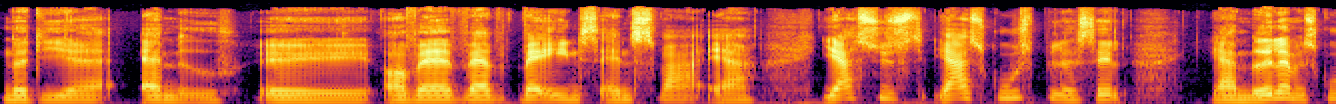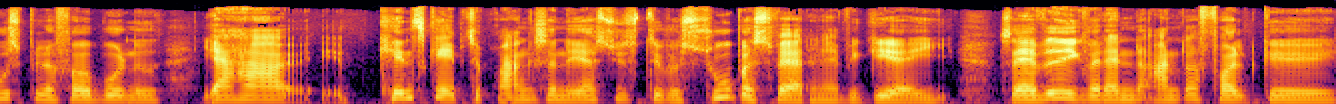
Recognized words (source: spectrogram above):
når de er, er med, øh, og hvad, hvad, hvad ens ansvar er. Jeg synes, jeg er skuespiller selv, jeg er medlem af Skuespillerforbundet, jeg har øh, kendskab til brancherne. jeg synes, det var super svært at navigere i. Så jeg ved ikke, hvordan andre folk øh,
